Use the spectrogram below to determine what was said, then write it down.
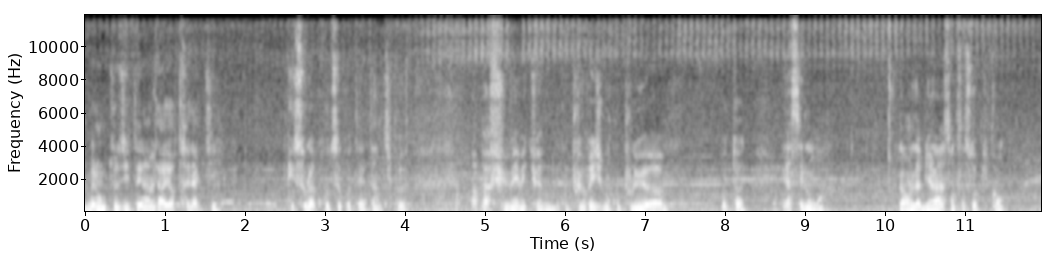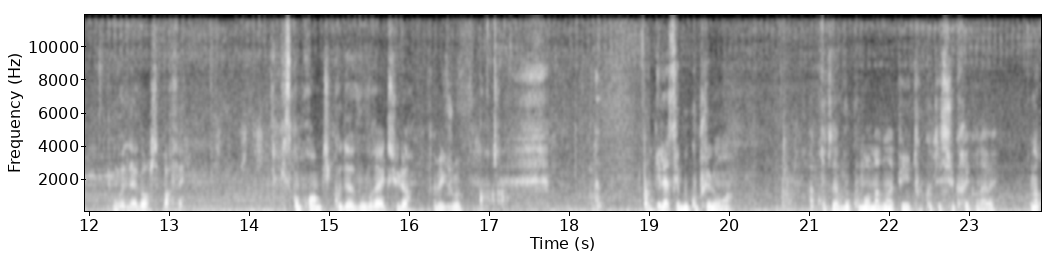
belle onctuosité, l'intérieur très lactique. Et sous la croûte, ce côté était un petit peu, bah, pas fumé, mais tu vois, beaucoup plus riche, beaucoup plus euh, automne. Et là, c'est long. hein. Là, on l'a bien là, sans que ça soit piquant. Au niveau de la gorge, c'est parfait. Est-ce qu'on prend un petit coup de Vouvray avec celui-là Avec joie. Et là, c'est beaucoup plus long. hein. Par contre, on a beaucoup moins maintenant, on n'a plus du tout le côté sucré qu'on avait. Non.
